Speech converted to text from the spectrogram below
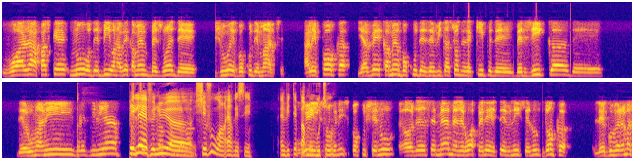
Voilà, parce que nous, au début, on avait quand même besoin de jouer beaucoup de matchs à l'époque, il y avait quand même beaucoup des invitations des équipes de Belgique, de, des Roumanies, Brésiliens. Pelé est venu euh, chez vous en RDC, invité par oui, Mobutu. ils sont venus beaucoup chez nous. Euh, C'est même le roi Pelé était venu chez nous. Donc, euh, les gouvernements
